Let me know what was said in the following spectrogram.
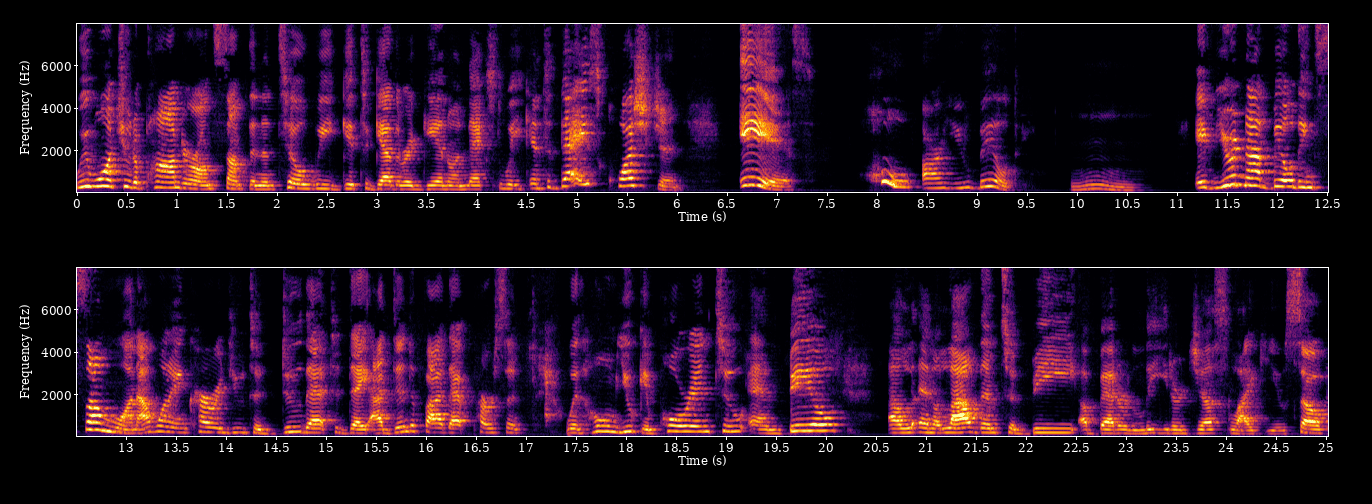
We want you to ponder on something until we get together again on next week. And today's question is Who are you building? Mm. If you're not building someone, I want to encourage you to do that today. Identify that person with whom you can pour into and build uh, and allow them to be a better leader just like you. So,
